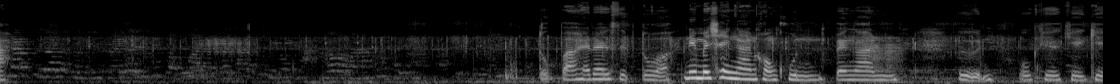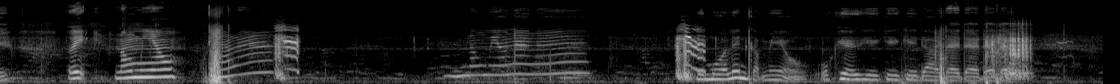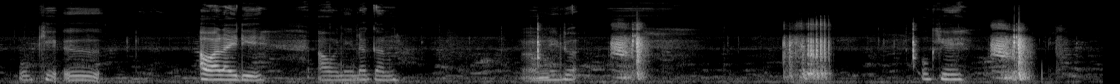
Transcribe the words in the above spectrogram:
ตกปลาให้ได้สิบตัว นี่ไม่ใช่งานของคุณเป็นงานอื่น โอเคโอเคโอเคเฮ้ย น้องเมียวน้องเมียวน่ารักอย่ามัวเล่นกับแมว โอเคโอเคโอเคโอเคได้ได้ได้ได้ได้โอเคเออ เอาอะไรดี เอาอันนี้แล้วกัน อาอันนี้ด้วย โอเค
